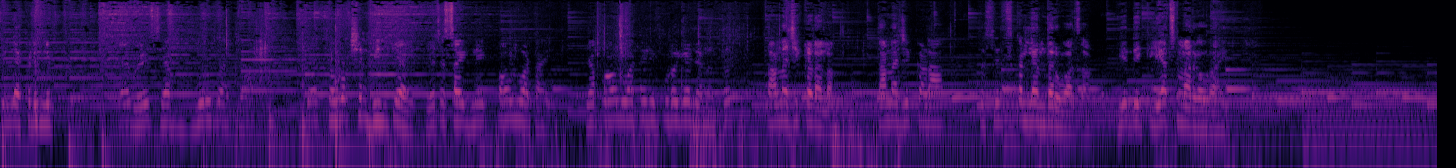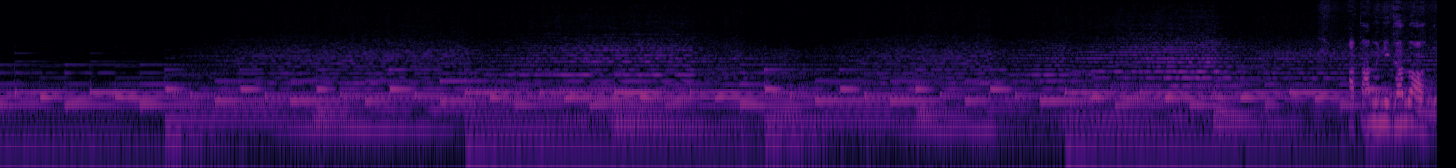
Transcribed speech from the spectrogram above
किल्ल्याकडे निघतो. त्यावेळेस या बुरुजाच्या या संरक्षण भिंती आहेत. याच्या साईडने एक पाऊलवाटा आहे. या पाऊल वाट्याने पुढे गेल्यानंतर तानाजी कडा लागतो. तानाजी कडा तसेच कल्याण दरवाजा हे देखील याच मार्गावर आहेत. आता आम्ही निघालो आहोत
